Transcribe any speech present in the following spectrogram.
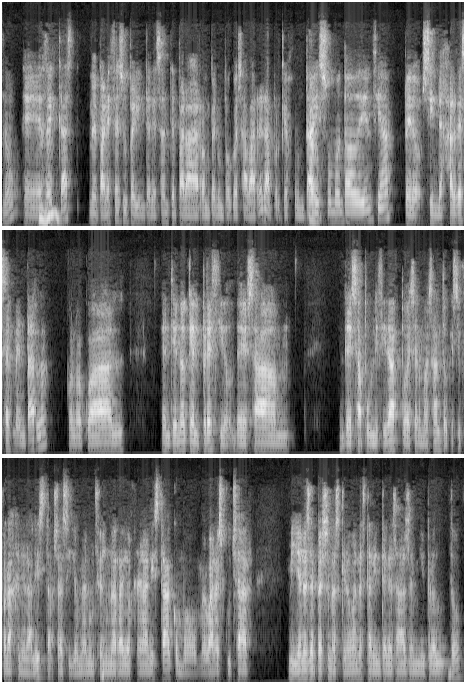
¿no? Eh. Redcast, me parece súper interesante para romper un poco esa barrera, porque juntáis un montón de audiencia, pero sin dejar de segmentarla, con lo cual entiendo que el precio de esa, de esa publicidad puede ser más alto que si fuera generalista. O sea, si yo me anuncio en una radio generalista, como me van a escuchar millones de personas que no van a estar interesadas en mi producto,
